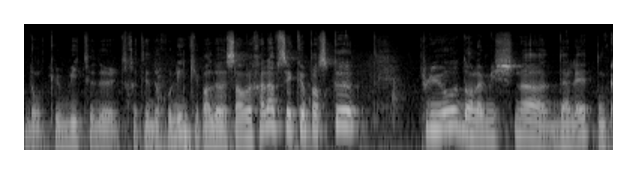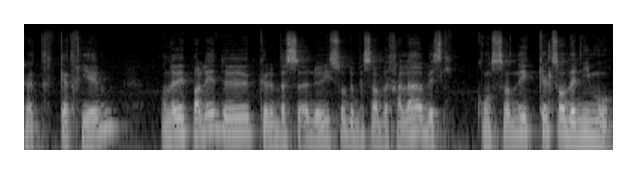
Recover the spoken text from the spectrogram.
donc 8 du traité de Houlin qui parle de la Khalaf? C'est que parce que plus haut dans la Mishnah d'Alet, donc la quatrième, on avait parlé de que le, de Bassar Vechalav, est-ce qu'il concernait quelle sorte d'animaux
